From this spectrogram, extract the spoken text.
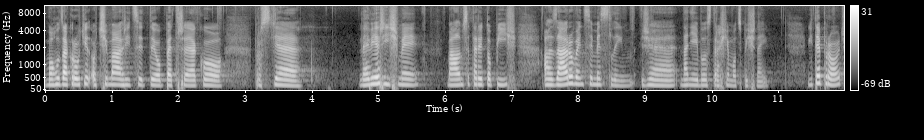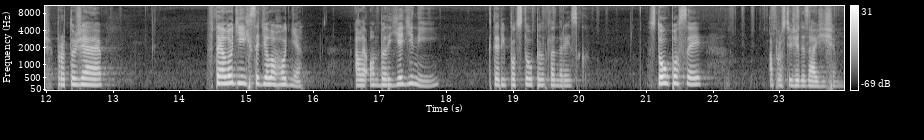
mohl zakroutit očima a říct si, ty Petře, jako prostě nevěříš mi, málem se tady topíš, ale zároveň si myslím, že na něj byl strašně moc pišnej. Víte proč? Protože v té lodi jich se dělo hodně, ale on byl jediný, který podstoupil ten risk. Stoupil si a prostě žije za Ježíšem.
